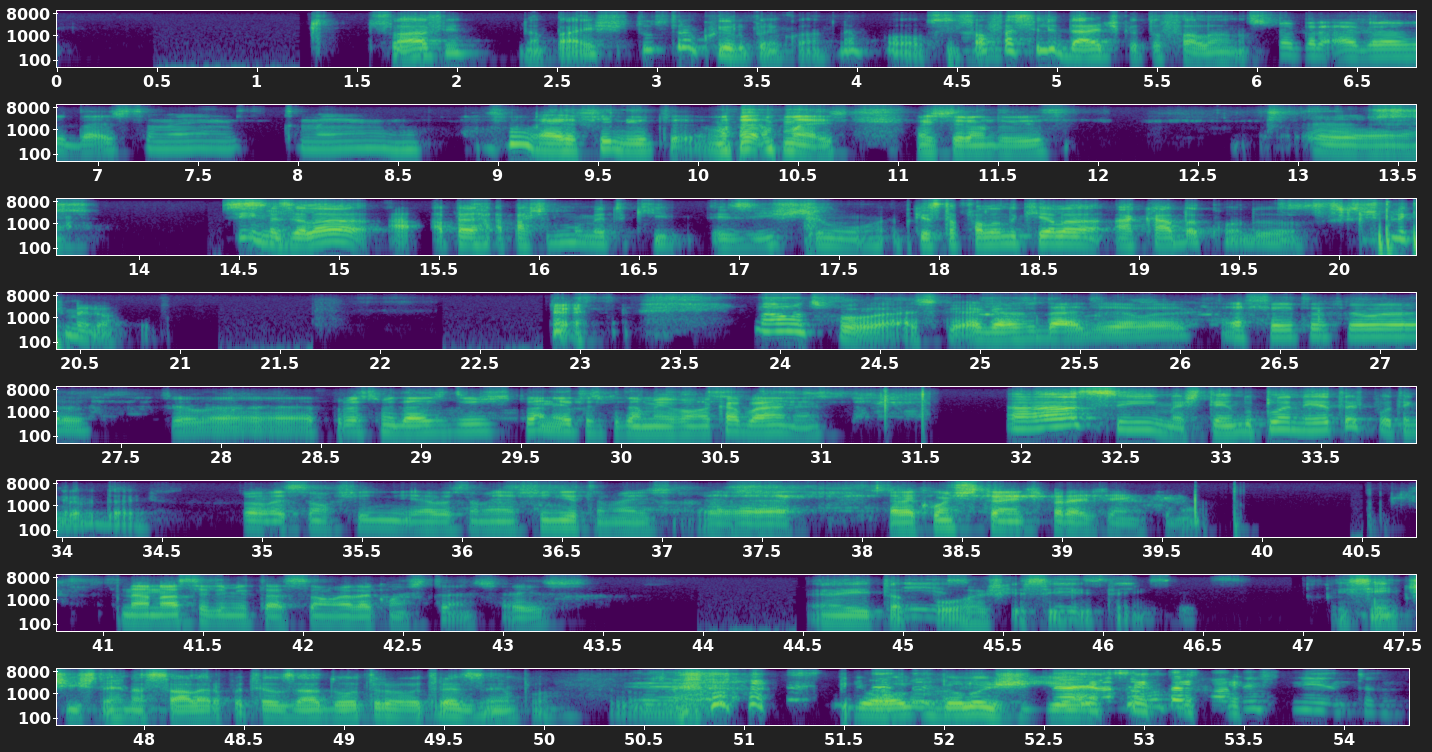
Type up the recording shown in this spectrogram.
Suave, na paz, tudo tranquilo por enquanto, né? Pô, só facilidade que eu tô falando. A, gra a gravidade também, também é finita, mas, mas tirando isso. É... Sim, mas ela, a, a, partir do momento que existe um. Porque você está falando que ela acaba quando. Explique melhor. Não, tipo, acho que a gravidade ela é feita pela, pela proximidade dos planetas, que também vão acabar, né? Ah, sim, mas tendo planetas, pô, tem gravidade. Elas, são fini... elas também é finita, mas é... ela é constante para a gente, né? Na nossa limitação, ela é constante, é isso? Eita isso, porra, esqueci isso, que tem. Isso, e cientistas na sala era para ter usado outro, outro exemplo. É. biologia. Não, era só infinito.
